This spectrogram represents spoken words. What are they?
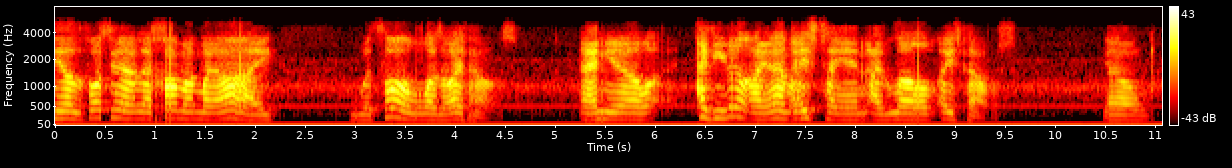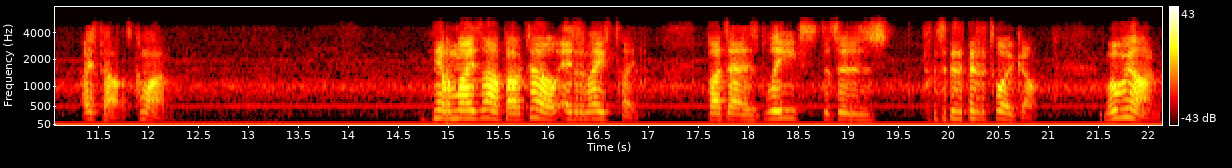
you know, the first thing that, that caught my, eye with Thor was a Lighthouse. And, you know, as you know, I am Ice Titan, I love Ice Powers. You know, Ice Powers, come on. You know, my son Balto is an ice type. But that is Bleach, this is, this is a Toriko. Moving on.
